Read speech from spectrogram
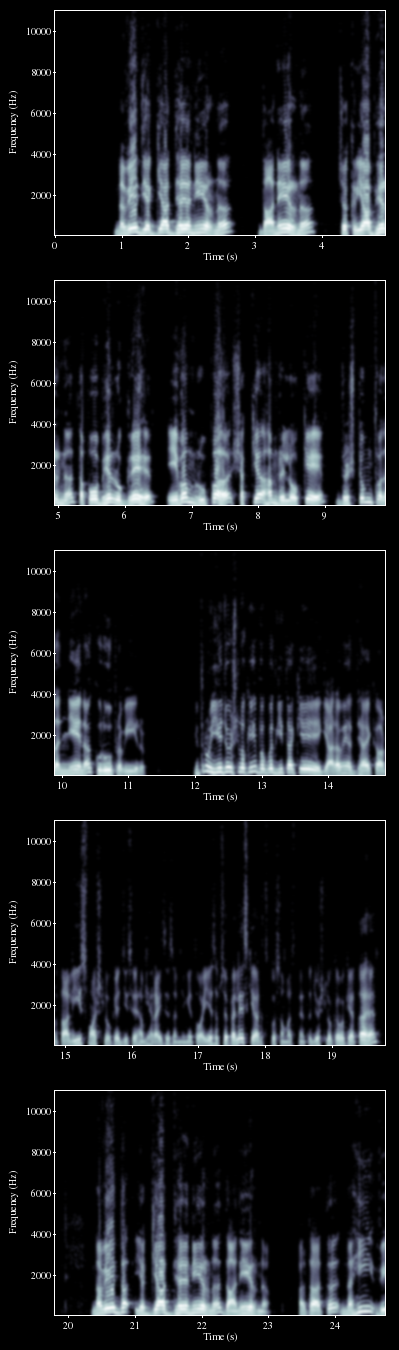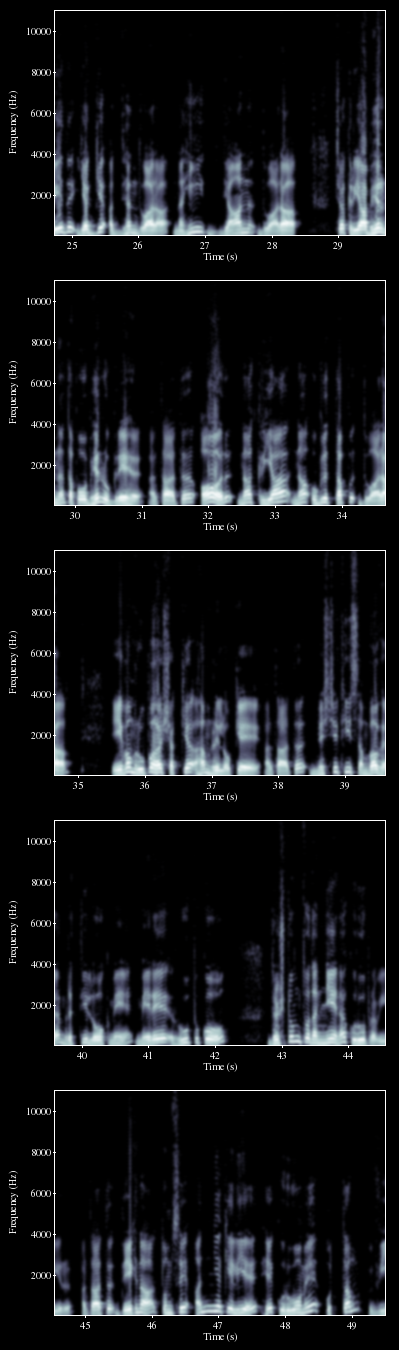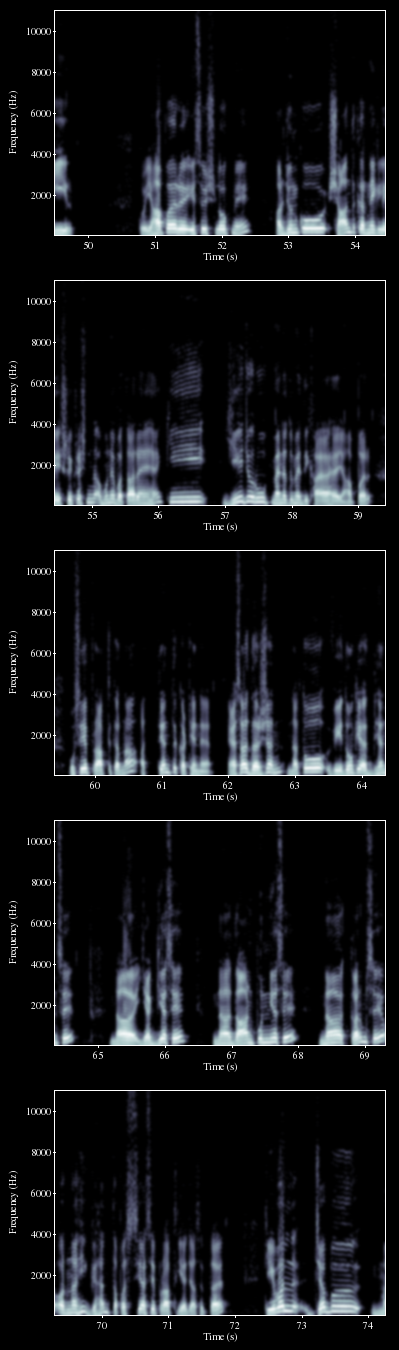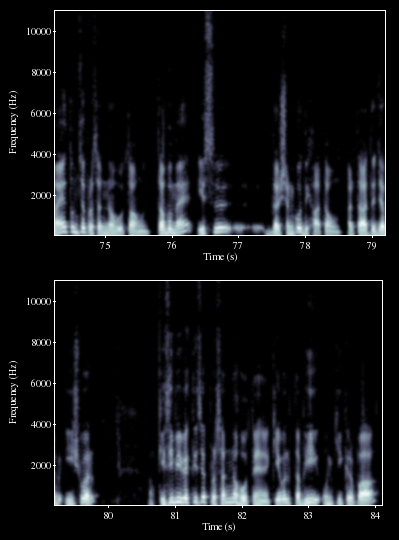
नवेद यज्ञाध्ययनेर्न दानेर्न च क्रियाभिर्न तपोभिरुग्रेह एवं रूप शक्य हम नृलोके दृष्टुम त्वदन्येन कुरु प्रवीर। मित्रों, ये जो श्लोक है, भगवद गीता के ग्यारहवें अध्याय का अड़तालीसवां श्लोक है, जिसे हम गहराई से समझेंगे। तो आइए सबसे पहले इसके अर्थ को समझते हैं। तो जो श्लोक है, वो कहता है, न वेद यज्ञाध्ययनेर्न दानेर्न अर्थात नहीं वेद यज्ञ अध्ययन द्वारा नहीं ध्यान द्वारा च क्रियाभिर्न तपोभिर्ग्रेह अर्थात और न क्रिया न उग्र तप द्वारा एवं रूप शक्य अहम नृलोके, अर्थात निश्चित ही संभव है मृत्यु लोक में मेरे रूप को दृष्टुम त्वदन्य न कुरु प्रवीर। अर्थात देखना तुमसे अन्य के लिए हे कुरुओं में उत्तम वीर। तो यहाँ पर इस श्लोक में अर्जुन को शांत करने के लिए श्री कृष्ण अब उन्हें बता रहे हैं कि ये जो रूप मैंने तुम्हें दिखाया है यहाँ पर, उसे प्राप्त करना अत्यंत कठिन है। ऐसा दर्शन न तो वेदों के अध्ययन से, न यज्ञ से, न दान पुण्य से, न कर्म से और न ही गहन तपस्या से प्राप्त किया जा सकता है। केवल जब मैं तुमसे प्रसन्न होता हूँ, तब मैं इस दर्शन को दिखाता हूँ। अर्थात जब ईश्वर किसी भी व्यक्ति से प्रसन्न होते हैं, केवल तभी उनकी कृपा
